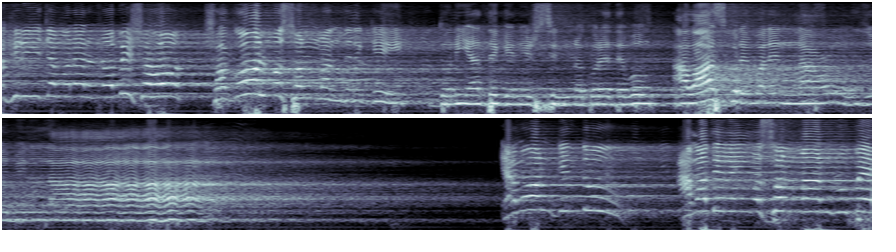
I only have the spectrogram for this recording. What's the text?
আখিরি জামানার নবী সহ সকল মুসলমানদেরকে দুনিয়া থেকে নিশ্চিন্ন করে দেব। আওয়াজ করে বলেন, নাউজুবিল্লাহ এমন কিন্তু আমাদের এই মুসলমান রূপে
